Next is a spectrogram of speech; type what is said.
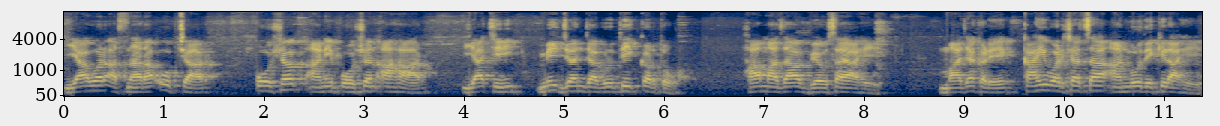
यावर असणारा उपचार पोषक आणि पोषण आहार याची मी जनजागृती करतो. हा माझा व्यवसाय आहे. माझ्याकडे काही वर्षाचा अनुभव देखील आहे.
